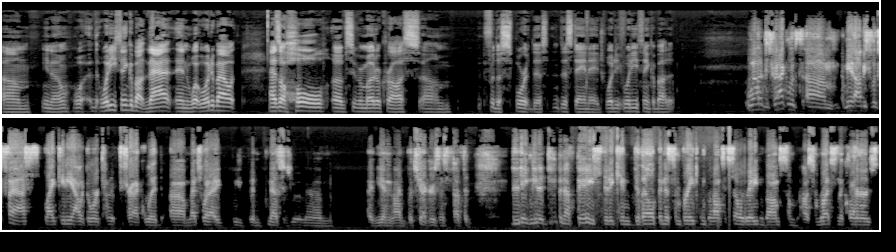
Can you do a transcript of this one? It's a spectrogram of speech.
um, you know, what, what do you think about that? And what what about as a whole of super motocross um, for the sport this this day and age? What do you, what do you think about it? Well, the track looks. Um, I mean, it obviously looks fast, like any outdoor type track would. Um, that's what I we've been messaging um, again on the checkers and stuff. That, they can get a deep enough base that it can develop into some braking bumps, accelerating bumps, some uh, some ruts in the corners,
